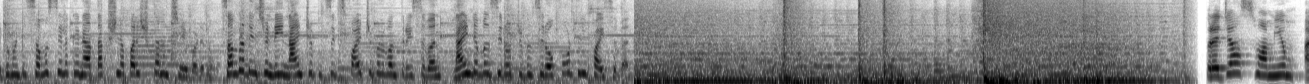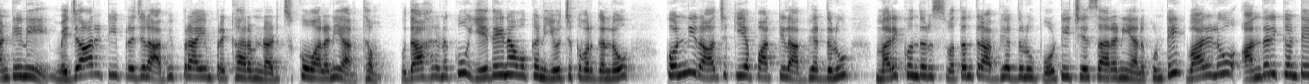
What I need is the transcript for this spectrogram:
ఎటువంటి సమస్యలకైనా తక్షణ పరిష్కారం చేయబడను. సంప్రదించండి nine triple six five triple one three seven nine double zero triple zero four three five seven. ప్రజాస్వామ్యం అంటేనే మెజారిటీ ప్రజల అభిప్రాయం ప్రకారం నడుచుకోవాలని అర్థం. ఉదాహరణకు ఏదైనా ఒక నియోజకవర్గంలో కొన్ని రాజకీయ పార్టీల అభ్యర్థులు మరికొందరు స్వతంత్ర అభ్యర్థులు పోటీ చేశారని అనుకుంటే వారిలో అందరికంటే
